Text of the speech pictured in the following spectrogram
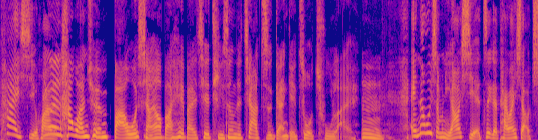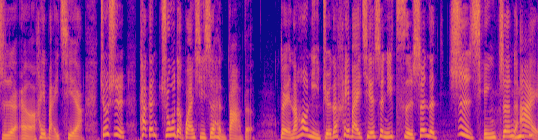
太喜欢，因为他完全把我想要把黑白切提升的价值感给做出来。嗯，哎，那为什么你要写这个台湾小吃？呃，黑白切啊，就是它跟猪的关系是很大的。对，然后你觉得黑白切是你此生的至情真爱，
